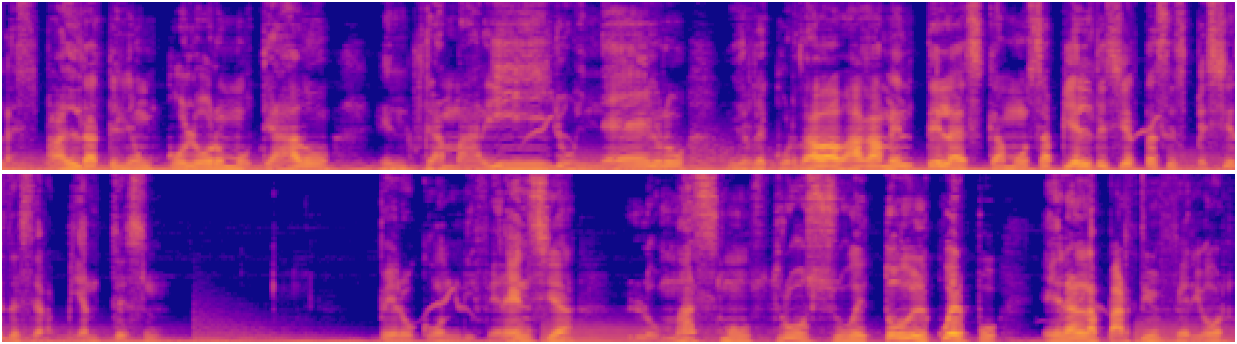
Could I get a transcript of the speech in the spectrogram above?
La espalda tenía un color moteado entre amarillo y negro y recordaba vagamente la escamosa piel de ciertas especies de serpientes. Pero con diferencia, lo más monstruoso de todo el cuerpo era la parte inferior.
